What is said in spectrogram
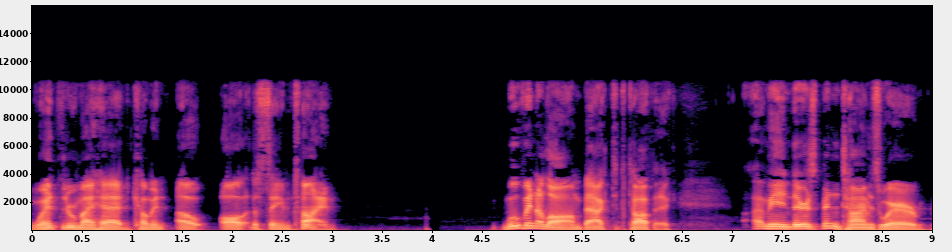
went through my head coming out all at the same time. Moving along back to the topic, I mean, there's been times where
